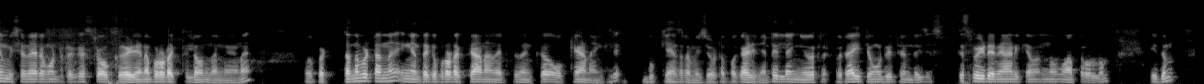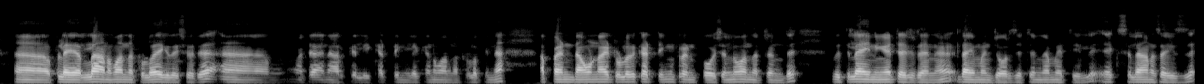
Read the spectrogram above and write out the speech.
നിമിഷ നേരം കൊണ്ടിട്ടൊക്കെ സ്റ്റോക്ക് കഴിയണ പ്രൊഡക്റ്റിൽ ഒന്ന് തന്നെയാണ്. അപ്പോൾ പെട്ടെന്ന് പെട്ടെന്ന് ഇങ്ങനത്തെ പ്രൊഡക്റ്റ് ആണെന്ന് നേരത്തെ നിങ്ങൾക്ക് ഓക്കെ ആണെങ്കിൽ ബുക്ക് ചെയ്യാൻ ശ്രമിച്ചോട്ടെ. അപ്പോൾ കഴിഞ്ഞിട്ടില്ല ഇനി ഒരു ഒരു ഐറ്റം കൂടിയിട്ടുണ്ട് ജസ്റ്റ് സ്പീഡിന് കാണിക്കാമെന്ന് മാത്രമേ ഉള്ളൂ. ഇതും ഫ്ലെയറിലാണ് വന്നിട്ടുള്ളത്. ഏകദേശം ഒരു മറ്റേ അനാർക്കലി കട്ടിങ്ങിലേക്കാണ് വന്നിട്ടുള്ളത്. പിന്നെ അപ്പ് ആൻഡ് ഡൗൺ ആയിട്ടുള്ള ഒരു കട്ടിങ് ഫ്രണ്ട് പോർഷനിൽ വന്നിട്ടുണ്ട്. വിത്ത് ലൈനിങ് അറ്റാച്ച്ഡ് തന്നെ ഡയമണ്ട് ജോർജറ്റ് എന്ന മെറ്റീരിയൽ എക്സലാണ് സൈസ്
